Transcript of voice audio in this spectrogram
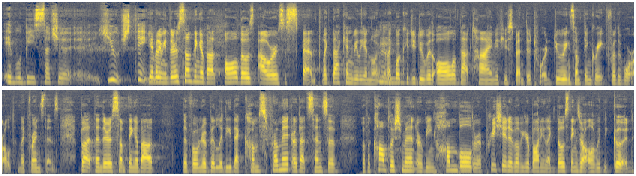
it would be such a huge thing. Yeah, but I mean, there's something about all those hours spent. Like, that can really annoy me. Like, what mm. could you do with all of that time if you spent it toward doing something great for the world? Like, for instance. But then there's something about the vulnerability that comes from it or that sense of, of accomplishment or being humbled or appreciative of your body. Like, those things are all really good.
